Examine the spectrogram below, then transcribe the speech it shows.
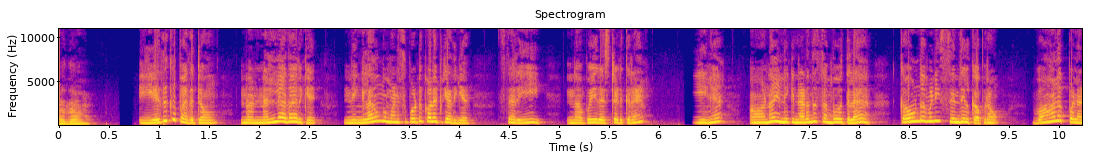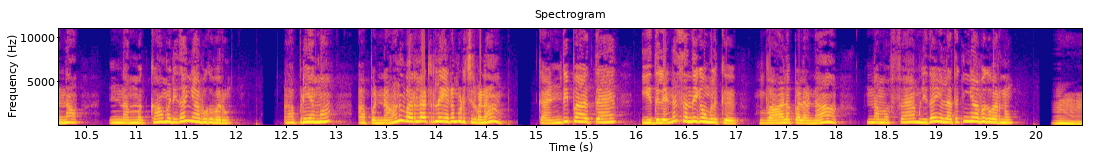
அதான். எதுக்கு பதட்டம்? நான் நல்லா தான் இருக்கேன். நீங்களா உங்க மனசு போட்டு குழப்பிக்காதீங்க. சரி நான் போய் ரெஸ்ட் எடுக்கிறேன். ஏங்க ஆனா இன்னைக்கு நடந்த சம்பவத்துல கவுண்டமணி செந்திலுக்கு அப்புறம் வாழைப்பழம்னா நம்ம காமெடி தான் ஞாபகம் வரும். அப்படியாம்மா அப்ப நானும் வரலாற்றுல இடம் பிடிச்சிருவேனா? கண்டிப்பா அத்தை. இதுல என்ன சந்தேகம் உங்களுக்கு? வாழைப்பழம்னா நம்ம ஃபேமிலி தான் எல்லாத்துக்கும் ஞாபகம் வரணும். ம்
